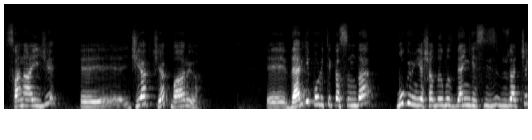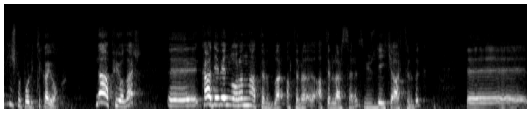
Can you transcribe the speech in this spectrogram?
sanayici e, ciyak ciyak bağırıyor. E, vergi politikasında bugün yaşadığımız dengesizliği düzeltecek hiçbir politika yok. Ne yapıyorlar? E, KDV'nin oranını hatırlar, hatır, hatırlarsanız %2 artırdık. E,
